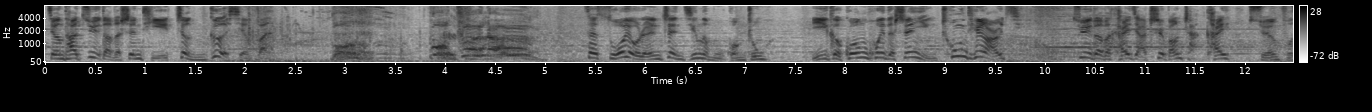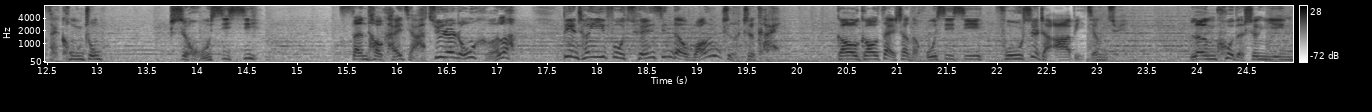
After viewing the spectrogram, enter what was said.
将他巨大的身体整个掀翻。不，不可能！在所有人震惊的目光中，一个光辉的身影冲天而起，巨大的铠甲翅膀展开，悬浮在空中，是胡西西。三套铠甲居然融合了，变成一副全新的王者之铠。高高在上的胡西西俯视着阿比将军，冷酷的声音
